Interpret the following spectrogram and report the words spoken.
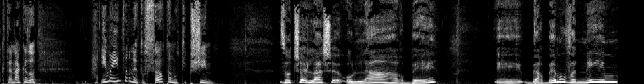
קטנה כזאת. האם האינטרנט עושה אותנו טיפשים? זאת שאלה שעולה הרבה. אה, בהרבה מובנים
